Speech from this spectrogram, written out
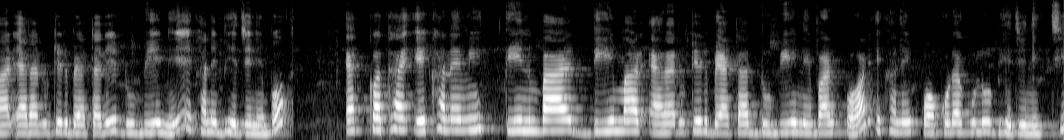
আর অ্যারারুটের ব্যাটারে ডুবিয়ে নিয়ে এখানে ভেজে নেব। এক কথায় এখানে আমি তিনবার ডিম আর অ্যারারুটের ব্যাটার ডুবিয়ে নেবার পর এখানে পকোড়াগুলো ভেজে নিচ্ছি।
